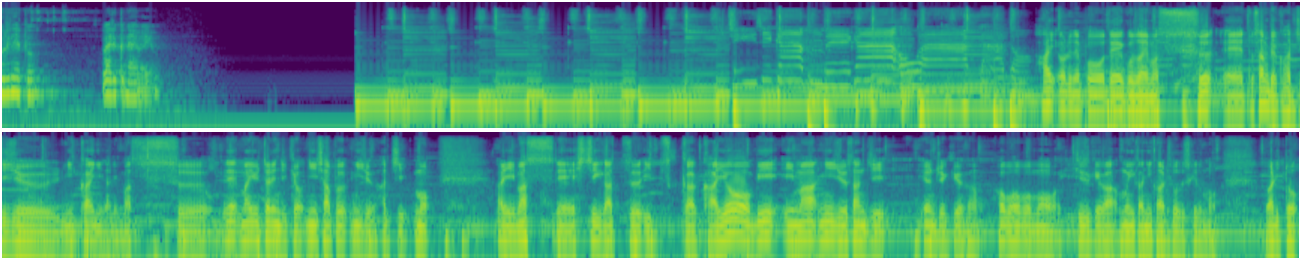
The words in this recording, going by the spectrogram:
オルネポ、悪くないわよ。はい、オルネポでございます。えっ、ー、と、382回になります。で、眉チャレンジ今日2シャープ28もあります。えー、7月5日火曜日、今23時49分。ほぼほぼもう日付が6日に変わりそうですけども、割と、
